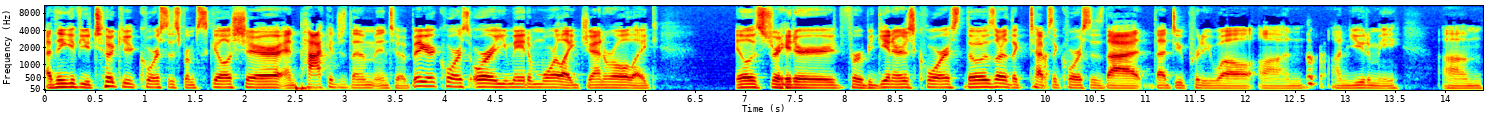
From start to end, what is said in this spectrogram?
i think if you took your courses from skillshare and packaged them into a bigger course or you made a more like general like illustrator for beginners course those are the types of courses that that do pretty well on Okay. on udemy um,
